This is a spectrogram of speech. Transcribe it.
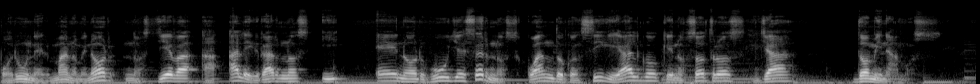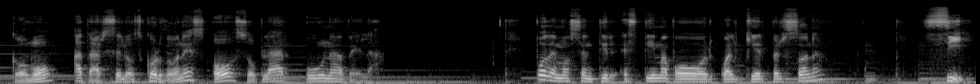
por un hermano menor nos lleva a alegrarnos y enorgullecernos cuando consigue algo que nosotros ya dominamos, como atarse los cordones o soplar una vela. ¿Podemos sentir estima por cualquier persona? Sí,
